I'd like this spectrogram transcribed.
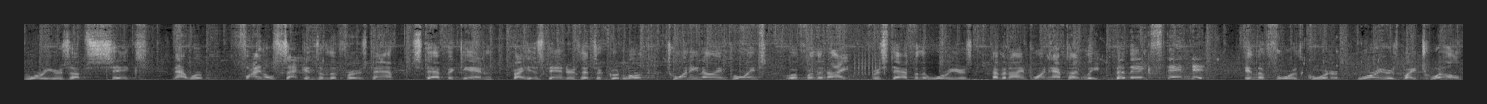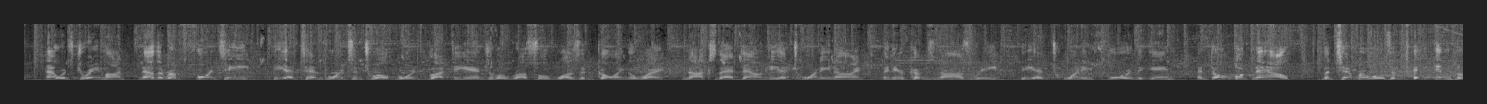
Warriors up six. Now we're final seconds of the first half. Steph again, by his standards, that's a good look. 29 points for the night for Steph and the Warriors have a nine-point halftime lead. Then they extend it in the fourth quarter. Warriors by 12. Now it's Draymond. Now they're up 14. He had 10 points and 12 boards, but D'Angelo Russell wasn't going away. Knocks that down. He had 29. And here comes Naz Reid. He had 24 in the game. And don't look now, the Timberwolves have taken the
